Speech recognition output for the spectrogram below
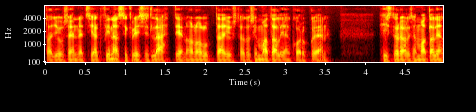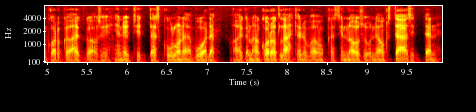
tajuu sen, että sieltä finanssikriisistä lähtien on ollut tämä just tämä tosi matalien korkojen, historiallisen matalien korkojen aikakausi, ja nyt sitten tässä kuluneen vuoden aikana on korot lähtenyt voimakkaasti nousuun, niin onko tämä sitten,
